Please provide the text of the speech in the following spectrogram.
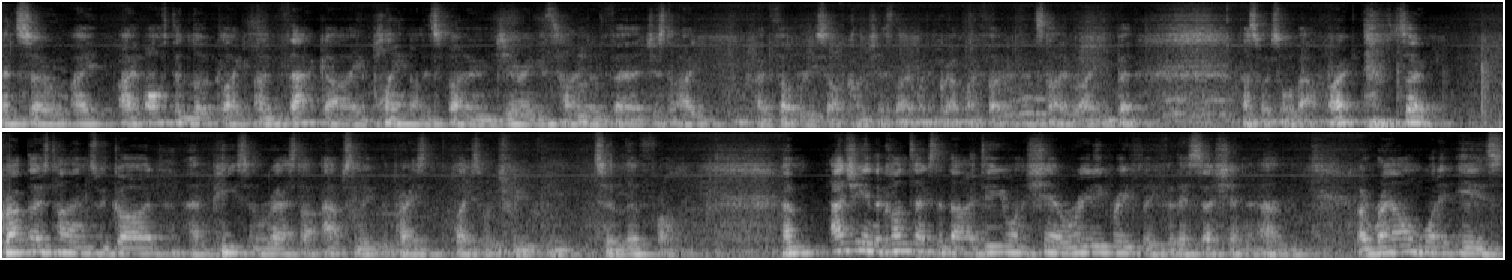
And so I, I often look like I'm that guy playing on his phone during a time of uh, just, I, I felt really self conscious that I went and grabbed my phone and started writing, but that's what it's all about, all right? So grab those times with God, and peace and rest are absolutely the place, place which we to live from. Um, actually, in the context of that, I do want to share really briefly for this session um, around what it is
